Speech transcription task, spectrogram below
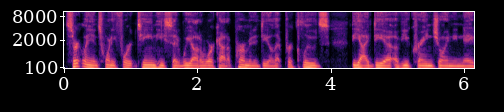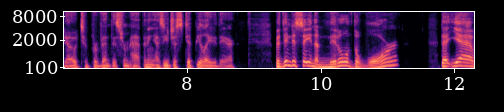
certainly in 2014, he said we ought to work out a permanent deal that precludes the idea of Ukraine joining NATO to prevent this from happening, as he just stipulated there. But then to say in the middle of the war that, yeah,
